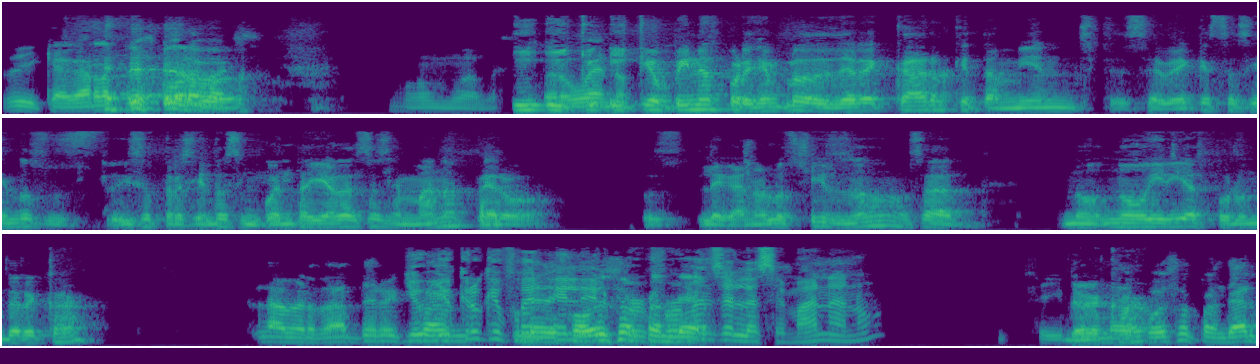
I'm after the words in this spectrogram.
Sí, que agarra tres ¿Y, qué opinas, por ejemplo, de Derek Carr, que también se, ve que está haciendo sus, hizo 350 yardas esta semana, pero pues le ganó los Chiefs, ¿no? O sea, ¿no, no irías por un Derek Carr? La verdad, Derek Carr. Yo creo que fue el, performance de la semana, ¿no? Sí, pero me dejó de sorprender.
